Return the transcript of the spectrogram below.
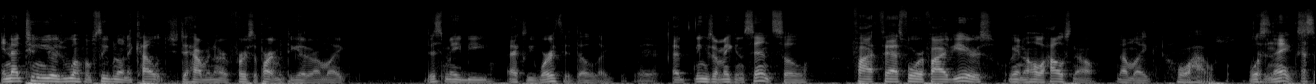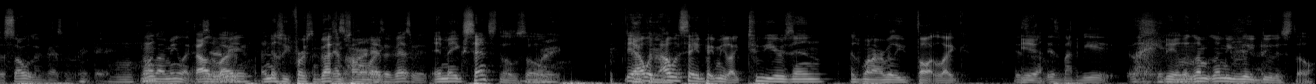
In that two years, we went from sleeping on the couch to having our first apartment together. I'm like, this may be actually worth it though. Like, Yeah. uh, things are making sense. So, five, fast forward five years, we're in a whole house now, and I'm like, Whole house. what's next? That's a soul investment right there. you know what I mean? Like that was That's like right. initially first investment. That's a So I'm hard ass like, investment. it makes sense though. So, Right. yeah, I would I would say it took me like two years in is when I really thought like, This Yeah. is, this is about to be it. Yeah, let, let, me, let me really do this though.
